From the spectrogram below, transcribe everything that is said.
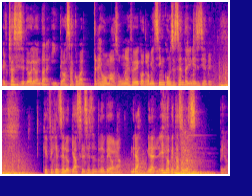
el chasis se te va a levantar y te vas a comer tres bombazos. Una FB 4005, un 60 y un S7. Que fíjense lo que hace el 60TP ahora. Mirá, mirá, es lo que está haciendo el... Pero,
